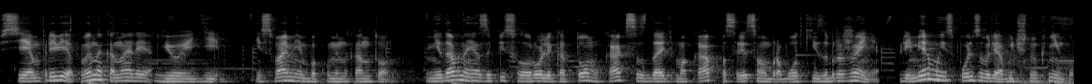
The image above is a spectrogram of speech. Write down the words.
Всем привет! Вы на канале UID и с вами Бакуменко Антон. Недавно я записывал ролик о том, как создать макап посредством обработки изображения. В пример мы использовали обычную книгу.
